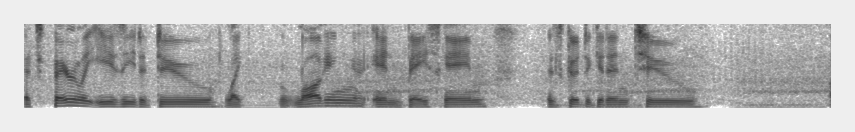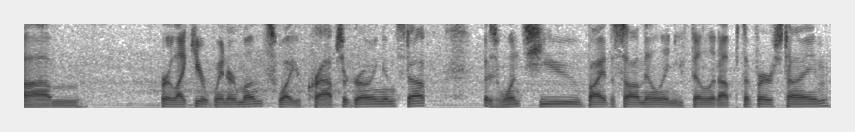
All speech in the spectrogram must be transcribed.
it's fairly easy to do. Like logging in base game is good to get into. Um, for like your winter months while your crops are growing and stuff, because once you buy the sawmill and you fill it up the first time,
